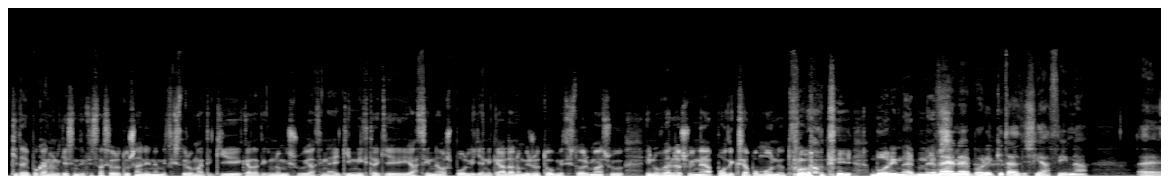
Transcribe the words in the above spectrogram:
Κοίτα, υπό κανονικέ συνθήκε θα σε ρωτούσα αν είναι μυθιστορηματική, κατά τη γνώμη σου, η Αθηναϊκή νύχτα και η Αθήνα ως πόλη γενικά. Αλλά νομίζω το μυθιστόρημά σου, η νουβέλα σου είναι απόδειξη από μόνο του ότι μπορεί να εμπνεύσει. Ναι, ναι, μπορεί. Κοίτα, η Αθήνα. Ε,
